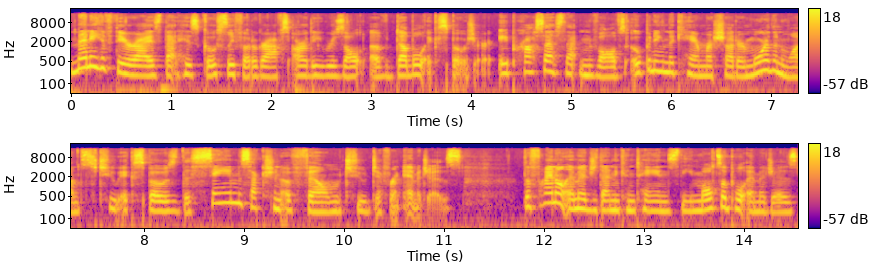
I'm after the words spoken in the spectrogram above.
Many have theorized that his ghostly photographs are the result of double exposure, a process that involves opening the camera shutter more than once to expose the same section of film to different images. The final image then contains the multiple images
